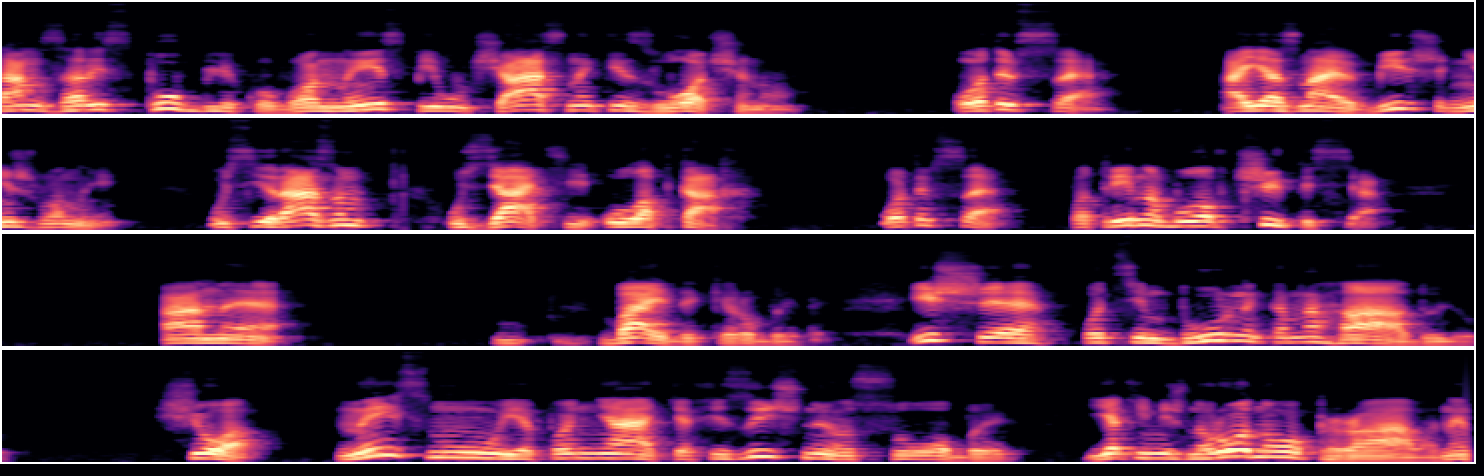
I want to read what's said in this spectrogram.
там за республіку, вони співучасники злочину. От і все. А я знаю більше, ніж вони. Усі разом узяті у лапках. От і все. Потрібно було вчитися, а не байдики робити. І ще оцім дурникам нагадую, що не існує поняття фізичної особи, як і міжнародного права, не,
